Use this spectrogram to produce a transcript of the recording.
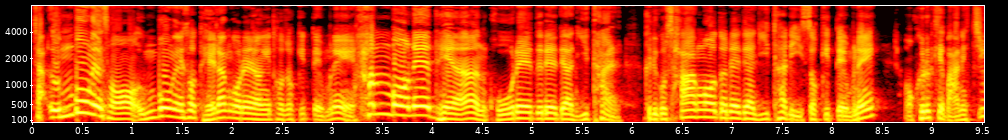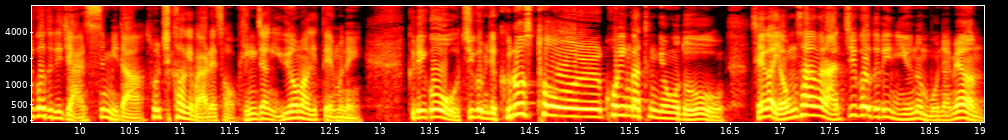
자, 음봉에서, 음봉에서 대량 거래량이 터졌기 때문에 한 번에 대한 고래들에 대한 이탈, 그리고 상어들에 대한 이탈이 있었기 때문에 어, 그렇게 많이 찍어드리지 않습니다. 솔직하게 말해서. 굉장히 위험하기 때문에. 그리고 지금 이제 그로스톨 코인 같은 경우도 제가 영상을 안 찍어드린 이유는 뭐냐면,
